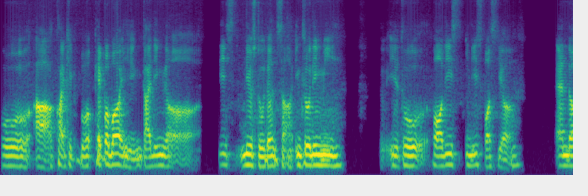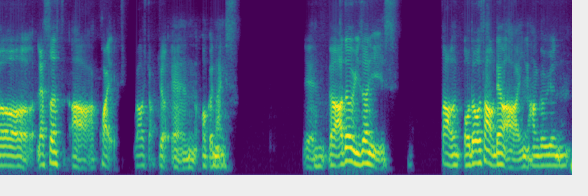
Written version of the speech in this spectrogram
who are quite capable, in guiding the these new students, uh, including me, to, to for this in this first year, and the lessons are quite well structured and organized. Yeah, the other reason is some, although some of them are in Hungarian,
